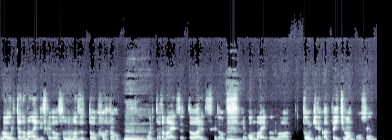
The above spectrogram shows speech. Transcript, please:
まあ折りたたまないんですけど、そのままずっと、あの、うん。折りたたまないでずっとあれですけど、うん結構マイブームはドンキで買った1万5千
